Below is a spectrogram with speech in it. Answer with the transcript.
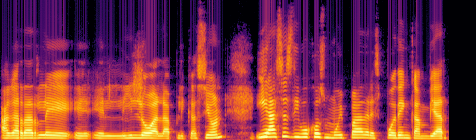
agarrarle eh, el, hilo a la aplicación y haces dibujos muy padres. Pueden cambiar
